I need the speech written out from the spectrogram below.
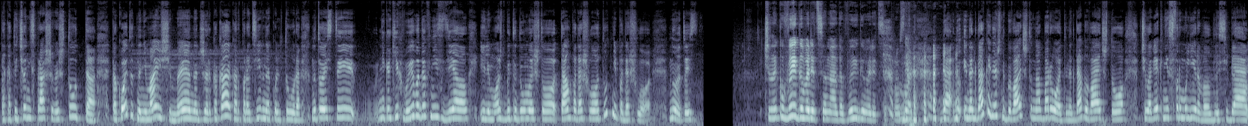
Так, а ты что не спрашиваешь тут-то? Какой тут нанимающий менеджер? Какая корпоративная культура? Ну, то есть ты никаких выводов не сделал, или, может быть, ты думаешь, что там подошло, а тут не подошло. Ну, то есть Человеку выговориться надо, выговориться просто. Да, ну иногда, конечно, бывает, что наоборот. Иногда бывает, что человек не сформулировал для себя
